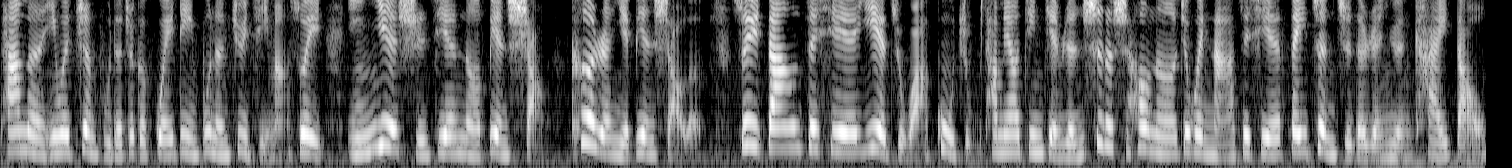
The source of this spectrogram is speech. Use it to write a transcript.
他们因为政府的这个规定不能聚集嘛，所以营业时间呢变少，客人也变少了，所以当这些业主啊、雇主他们要精简人事的时候呢，就会拿这些非正职的人员开刀，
